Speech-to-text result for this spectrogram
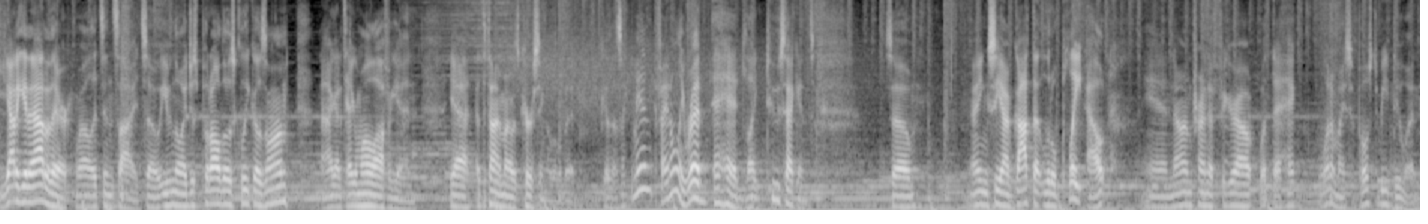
you got to get it out of there. Well, it's inside. So even though I just put all those Clecos on, now I got to take them all off again. Yeah, at the time I was cursing a little bit because I was like, man, if I'd only read ahead like two seconds. So now you can see I've got that little plate out, and now I'm trying to figure out what the heck, what am I supposed to be doing?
